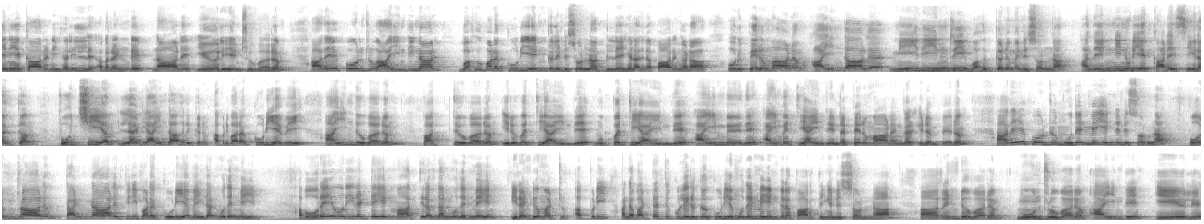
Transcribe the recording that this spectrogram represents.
ஏனைய காரணிகள் இல்லை. அப்போ ரெண்டு நாலு ஏழு என்று வரும். அதே போன்று ஐந்தினால் வகுபடக்கூடிய எண்கள் என்று சொன்ன பிள்ளைகள் அதில் பாருங்கடா ஒரு பெருமானம் ஐந்தால மீதியின்றி வகுக்கணும் என்று சொன்னால் அந்த எண்ணினுடைய கடைசி இலக்கம் பூஜ்ஜியம் இல்லாட்டி ஐந்தாக இருக்கணும். அப்படி வரக்கூடியவை ஐந்து வரும் பத்து வரும் இருபத்தி ஐந்து முப்பத்தி ஐந்து ஐம்பது ஐம்பத்தி ஐந்து என்ற பெருமானங்கள் இடம்பெறும். அதே போன்று முதன்மை என்னென்று சொன்னால் ஒன்றாலும் தன்னாலும் பிரிபடக்கூடியவை தான் முதன்மை எண். அப்போ ஒரே ஒரு இரட்டை எண் மாத்திரம்தான் முதன்மை எண் இரண்டு மற்றும். அப்படி அந்த வட்டத்துக்குள் இருக்கக்கூடிய முதன்மை எண்களை பார்த்தீங்கன்னு சொன்னால் ரெண்டு வரும் மூன்று வரும் ஐந்து ஏழு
